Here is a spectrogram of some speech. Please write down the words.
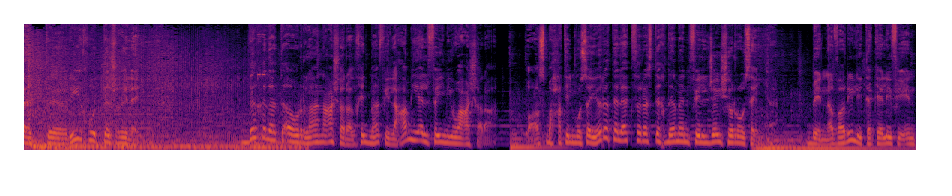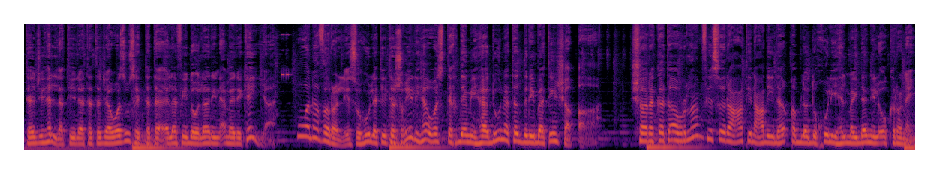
التاريخ التشغيلي. دخلت أورلان 10 الخدمة في العام 2010 وأصبحت المسيرة الأكثر استخداما في الجيش الروسي. بالنظر لتكاليف إنتاجها التي لا تتجاوز 6000 دولار أمريكي ونظرا لسهولة تشغيلها واستخدامها دون تدريبات شاقة. شاركت أورلان في صراعات عديدة قبل دخولها الميدان الأوكراني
